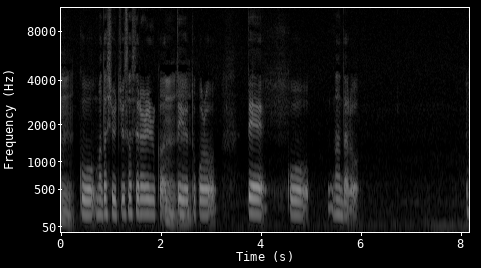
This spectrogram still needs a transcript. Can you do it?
うん。こうまた集中させられるかっていうところで、こうなんだろう。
